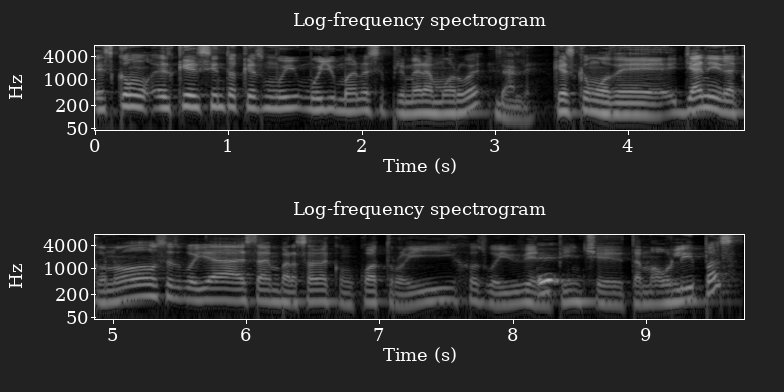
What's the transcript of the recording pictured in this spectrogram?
Es como, es que siento que es muy, muy humano ese primer amor, güey. Dale. Que es como de, ya ni la conoces, güey, ya está embarazada con cuatro hijos, güey, vive en pinche Tamaulipas.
